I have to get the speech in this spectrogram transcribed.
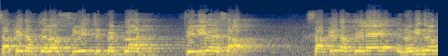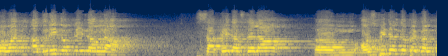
साखळेत असलेला सिवेज ट्रीटमेंट प्लांट फेलियर आसा साखळेत असलेले रवींद्र भवन अजूनही कंप्लीट जावंक ना साखळेत असलेला हॉस्पिटलचो प्रकल्प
